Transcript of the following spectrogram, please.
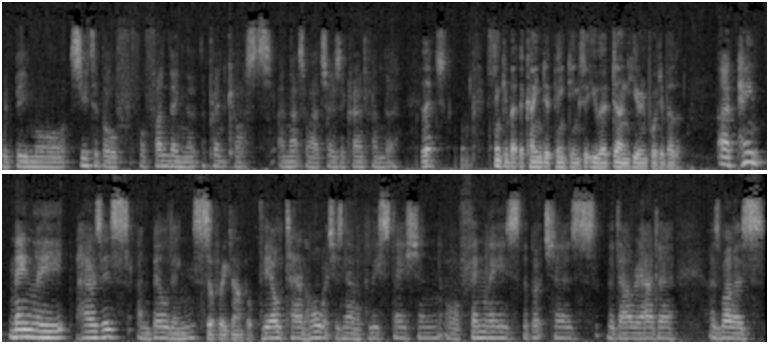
would be more suitable for funding the, the print costs, and that's why I chose a crowdfunder. Let's think about the kind of paintings that you have done here in Portobello. I paint mainly houses and buildings. So, for example, the old town hall, which is now the police station, or Findlay's, the butchers, the Dalriada, as well as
